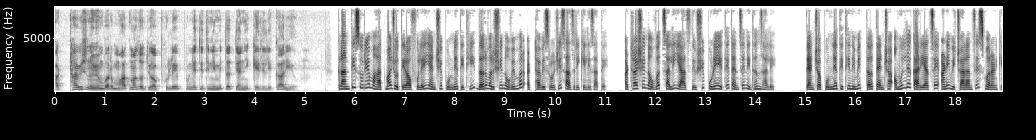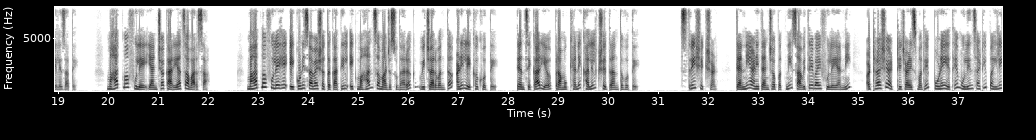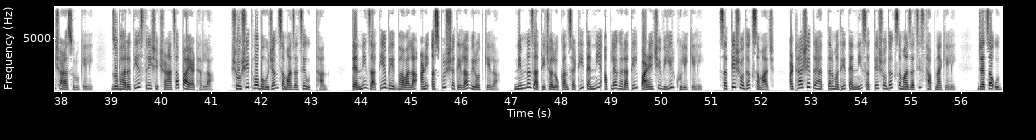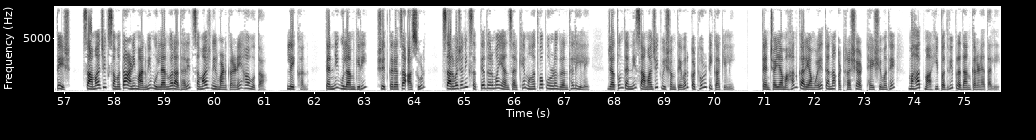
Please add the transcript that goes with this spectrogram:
अठ्ठावीस नोव्हेंबर महात्मा ज्योतिबा फुले पुण्यतिथीनिमित्त त्यांनी केलेले कार्य. क्रांतीसूर्य महात्मा ज्योतिराव फुले यांची पुण्यतिथी दरवर्षी नोव्हेंबर अठ्ठावीस रोजी साजरी केली जाते. अठराशे नव्वद साली याच दिवशी पुणे येथे त्यांचे निधन झाले. त्यांच्या पुण्यतिथीनिमित्त त्यांच्या अमूल्य कार्याचे आणि विचारांचे स्मरण केले जाते. महात्मा फुले यांच्या कार्याचा वारसा. महात्मा फुले हे एकोणीसाव्या शतकातील एक महान समाजसुधारक विचारवंत आणि लेखक होते. त्यांचे कार्य प्रामुख्याने खालील क्षेत्रांत होते. स्त्री शिक्षण. त्यांनी आणि त्यांच्या पत्नी सावित्रीबाई फुले यांनी अठराशे अठ्ठेचाळीसमध्ये पुणे येथे मुलींसाठी पहिली शाळा सुरू केली जो भारतीय स्त्री शिक्षणाचा पाया ठरला. शोषित व बहुजन समाजाचे उत्थान. त्यांनी जातीय भेदभावाला आणि अस्पृश्यतेला विरोध केला. निम्न जातीच्या लोकांसाठी त्यांनी आपल्या घरातील पाण्याची विहीर खुली केली. सत्यशोधक समाज. अठराशे त्र्याहत्तरमध्ये त्यांनी सत्यशोधक समाजाची स्थापना केली ज्याचा उद्देश सामाजिक समता आणि मानवी मूल्यांवर आधारित समाज निर्माण करणे हा होता. लेखन. त्यांनी गुलामगिरी शेतकऱ्याचा आसूड सार्वजनिक सत्यधर्म यांसारखे महत्त्वपूर्ण ग्रंथ लिहिले ज्यातून त्यांनी सामाजिक विषमतेवर कठोर टीका केली. त्यांच्या या महान कार्यामुळे त्यांना अठराशे अठ्ठ्याऐंशीमध्ये महात्मा ही पदवी प्रदान करण्यात आली.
